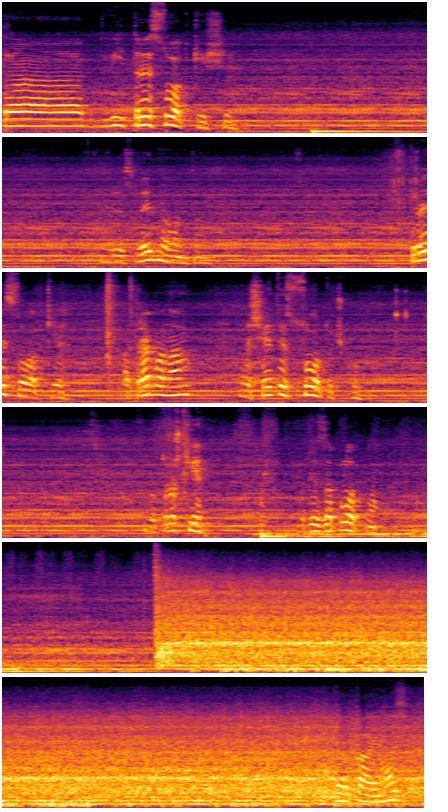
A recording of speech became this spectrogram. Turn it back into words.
Так, дві-три сотки ще. Зараз видно вам там? Три сотки. А треба нам лишити соточку. Бо трошки буде заплотно. Торкаємось.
